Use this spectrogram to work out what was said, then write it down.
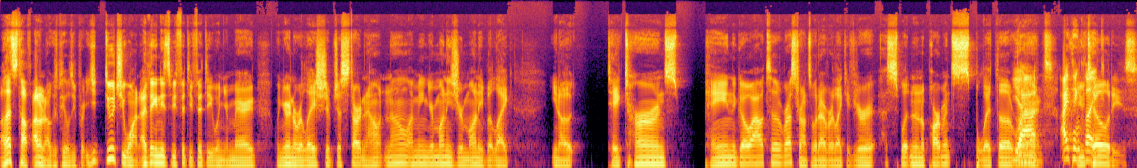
Oh, that's tough. I don't know because people do, pre- you do what you want. I think it needs to be 50 50 when you're married, when you're in a relationship, just starting out. No, I mean, your money's your money, but like, you know, take turns paying to go out to restaurants, whatever. Like if you're splitting an apartment, split the Yeah. rent, I think like utilities.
